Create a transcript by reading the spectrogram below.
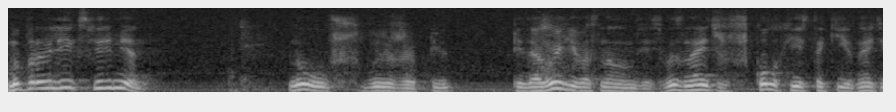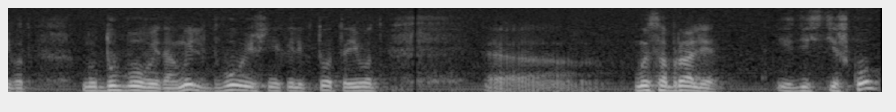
Мы провели эксперимент. Ну, вы же педагоги в основном здесь, вы знаете, в школах есть такие, знаете, вот, ну, дубовый там, или двоечник, или кто-то, и вот э, мы собрали из 10 школ,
